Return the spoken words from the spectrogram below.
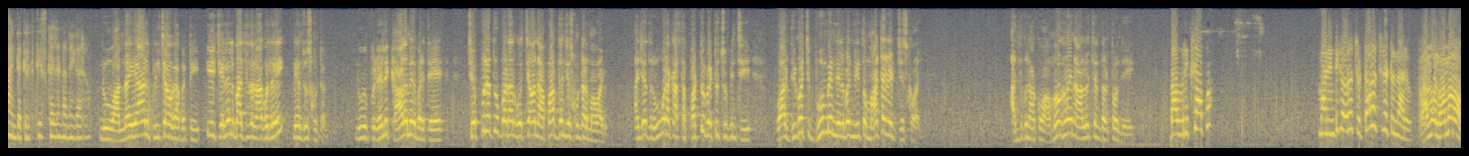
ఆయన దగ్గరికి తీసుకెళ్ళండి అన్నయ్య గారు. నువ్వు అన్నయ్య అని పిలిచావు కాబట్టి ఈ చెల్లెల బాధ్యత నాకు వదిలేయి నేను చూసుకుంటాను. నువ్వు ఇప్పుడు వెళ్ళి కాళ్ళమే పడితే చెప్పులెత్తు పడడానికి వచ్చావని అపార్థం చేసుకుంటాడు మావాడు అంచేత నువ్వు కూడా కాస్త పట్టు పెట్టు చూపించి వాడు దిగొచ్చి భూమి మీద నిలబడి నీతో మాట్లాడేట్టు చేసుకోవాలి. అందుకు నాకు అమోఘమైన ఆలోచన తడుతోంది. బాబు రిక్షాపు మన ఇంటికి ఎవరో చుట్టాలు వచ్చినట్టున్నారు. రమణం రమణం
